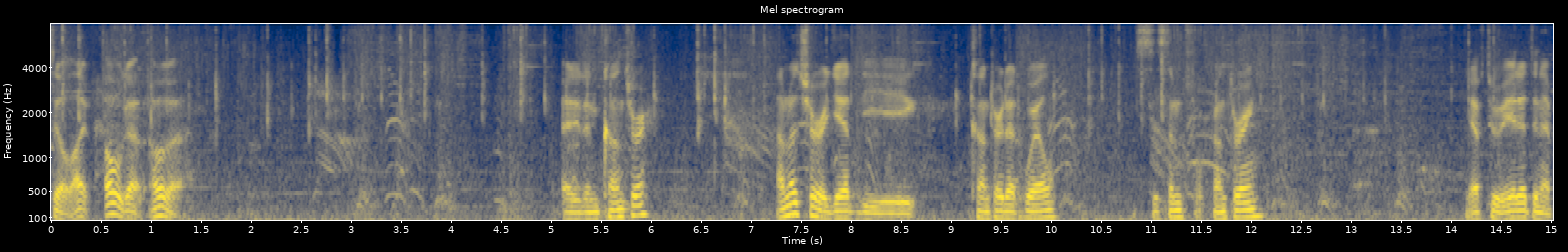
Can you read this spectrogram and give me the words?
Still alive. Oh god, oh god. I didn't counter. I'm not sure I get the counter that well. System for countering. You have to hit it in a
